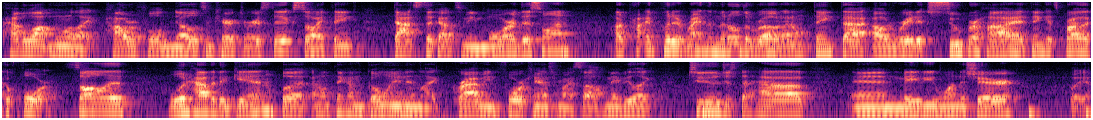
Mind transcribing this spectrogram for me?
have a lot more like powerful notes and characteristics. So I think that stuck out to me more. This one, I'd probably put it right in the middle of the road. I don't think that I would rate it super high. I think it's probably like a four, solid. Would have it again, but I don't think I'm going and like grabbing four cans for myself. Maybe like two just to have, and maybe one to share. But yeah,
